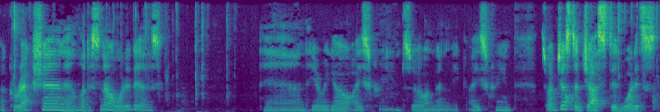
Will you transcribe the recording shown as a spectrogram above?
a correction and let us know what it is. And here we go, ice cream. So I'm going to make ice cream. So I've just adjusted what it's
